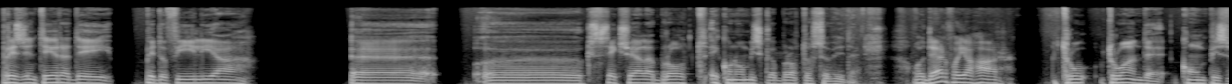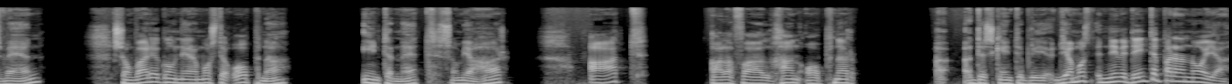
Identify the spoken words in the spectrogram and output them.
presentera dig pedofilia, eh, eh, sexuella brott, ekonomiska brott och så vidare. Och därför jag har tro, troende kompis vän som varje gång när jag måste öppna internet som jag har, att i alla fall han öppnar att det ska inte bli... Jag måste, nej, det är inte paranoia.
